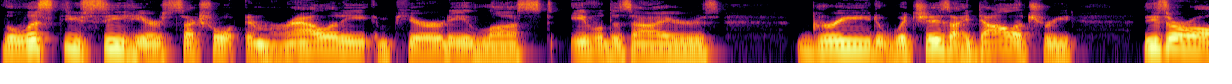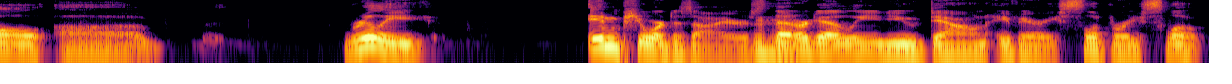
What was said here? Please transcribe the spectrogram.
the list you see here sexual immorality, impurity, lust, evil desires, greed, which is idolatry these are all uh, really impure desires mm-hmm. that are going to lead you down a very slippery slope.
